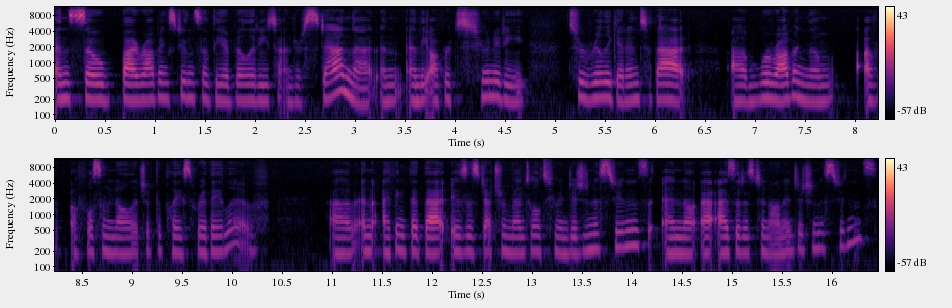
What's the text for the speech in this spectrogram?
And so by robbing students of the ability to understand that and, and the opportunity to really get into that, um, we're robbing them of a fulsome knowledge of the place where they live. Uh, and I think that that is as detrimental to Indigenous students and not, as it is to non-Indigenous students.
